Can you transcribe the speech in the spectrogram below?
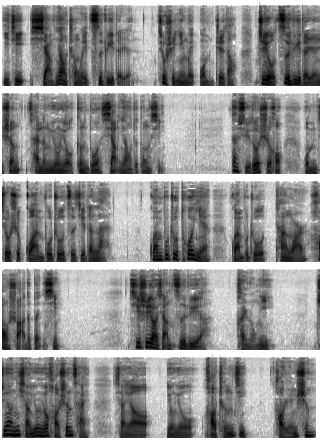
以及想要成为自律的人，就是因为我们知道，只有自律的人生才能拥有更多想要的东西。但许多时候，我们就是管不住自己的懒，管不住拖延，管不住贪玩好耍的本性。其实要想自律啊，很容易，只要你想拥有好身材，想要拥有好成绩、好人生，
